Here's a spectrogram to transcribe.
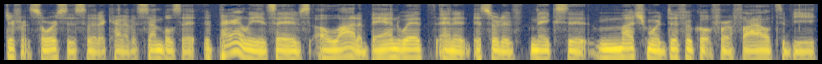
different sources so that it kind of assembles it. Apparently, it saves a lot of bandwidth and it, it sort of makes it much more difficult for a file to be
